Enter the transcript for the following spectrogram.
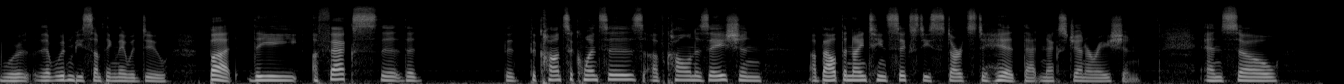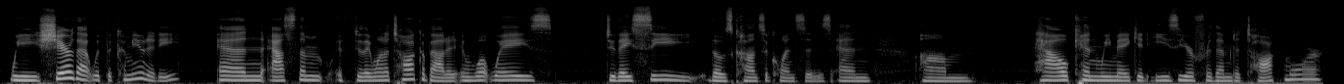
were, that wouldn't be something they would do. But the effects, the, the, the, the consequences of colonization about the 1960s starts to hit that next generation. And so we share that with the community and ask them if do they want to talk about it in what ways do they see those consequences and um, how can we make it easier for them to talk more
